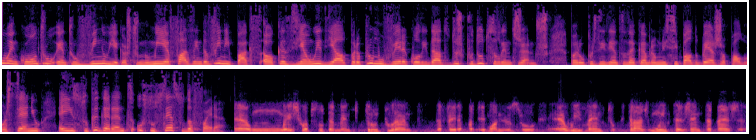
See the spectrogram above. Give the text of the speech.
O encontro entre o vinho e a gastronomia fazem da Vinipax a ocasião ideal para promover a qualidade dos produtos alentejanos. Para o presidente da Câmara Municipal de Beja, Paulo Arsénio, é isso que garante o sucesso da feira. É um eixo absolutamente estruturante da Feira Património do Sul. É o evento que traz muita gente a Beja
